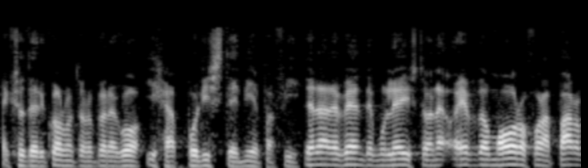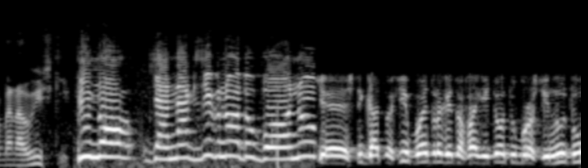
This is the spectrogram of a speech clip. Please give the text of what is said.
Εξωτερικών με τον οποίο εγώ είχα πολύ στενή επαφή. Δεν ανεβαίνετε μου λέει στον 7ο όροφο να πάρουμε ένα ουίσκι. Πίνω για να ξύγνω του πόνου. Και στην κατοχή που έτρωγε το φαγητό του μπροστινού του,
